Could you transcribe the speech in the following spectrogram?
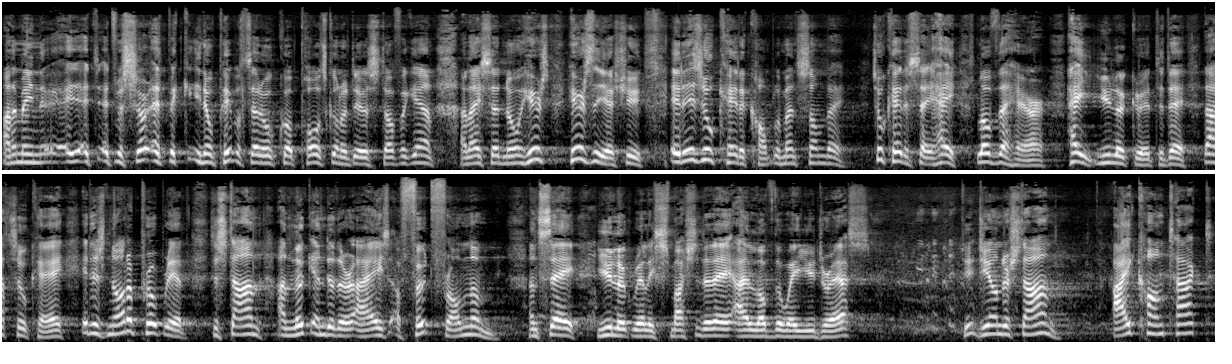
And I mean, it, it was you know, people said, oh, Paul's going to do his stuff again. And I said, no, here's, here's the issue. It is okay to compliment somebody. It's okay to say, hey, love the hair. Hey, you look great today. That's okay. It is not appropriate to stand and look into their eyes a foot from them and say, you look really smashing today. I love the way you dress. do, do you understand? Eye contact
